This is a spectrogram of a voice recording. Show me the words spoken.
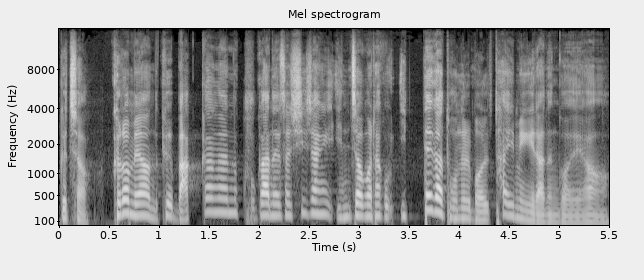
그렇죠? 그러면 그 막강한 구간에서 시장이 인정을 하고 이때가 돈을 벌 타이밍이라는 거예요.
